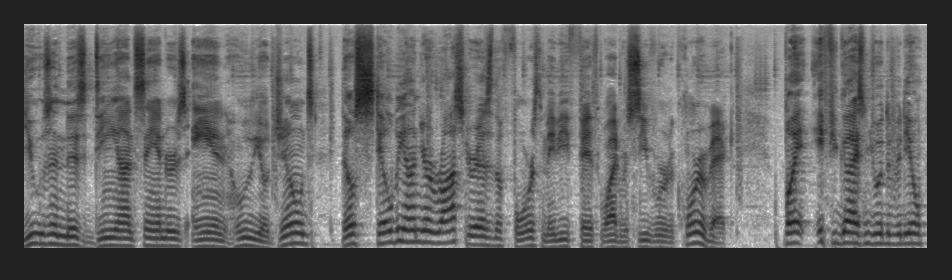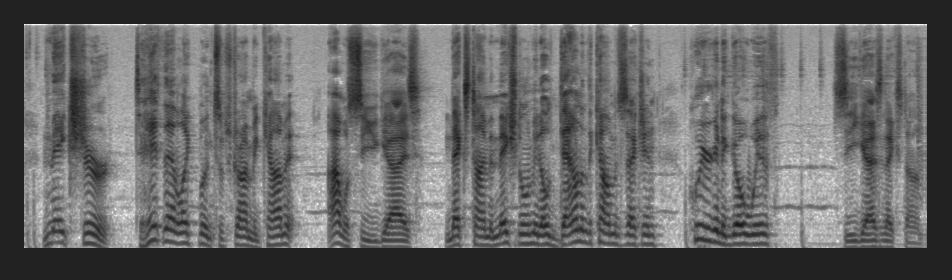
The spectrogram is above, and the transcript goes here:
using this Deion Sanders and Julio Jones, they'll still be on your roster as the fourth, maybe fifth wide receiver or cornerback. But if you guys enjoyed the video, make sure to hit that like button, subscribe, and comment. I will see you guys next time, and make sure to let me know down in the comment section who you're going to go with. See you guys next time.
